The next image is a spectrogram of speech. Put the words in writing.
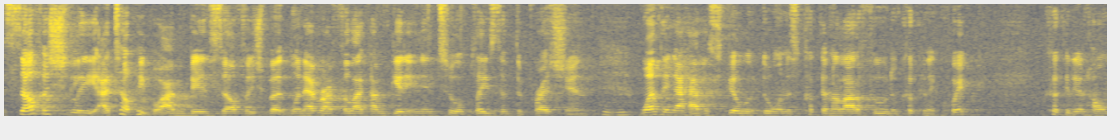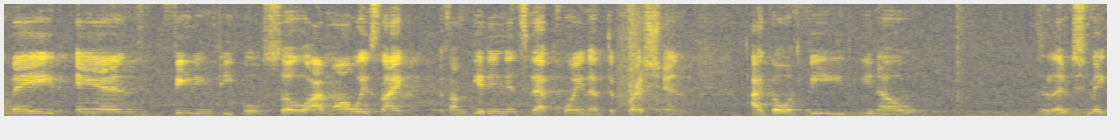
selfishly, I tell people I'm being selfish, but whenever I feel like I'm getting into a place of depression, mm-hmm. one thing I have a skill with doing is cooking a lot of food and cooking it quick, cooking it homemade, and feeding people. So I'm always like, if I'm getting into that point of depression, I go and feed, you know, and just make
